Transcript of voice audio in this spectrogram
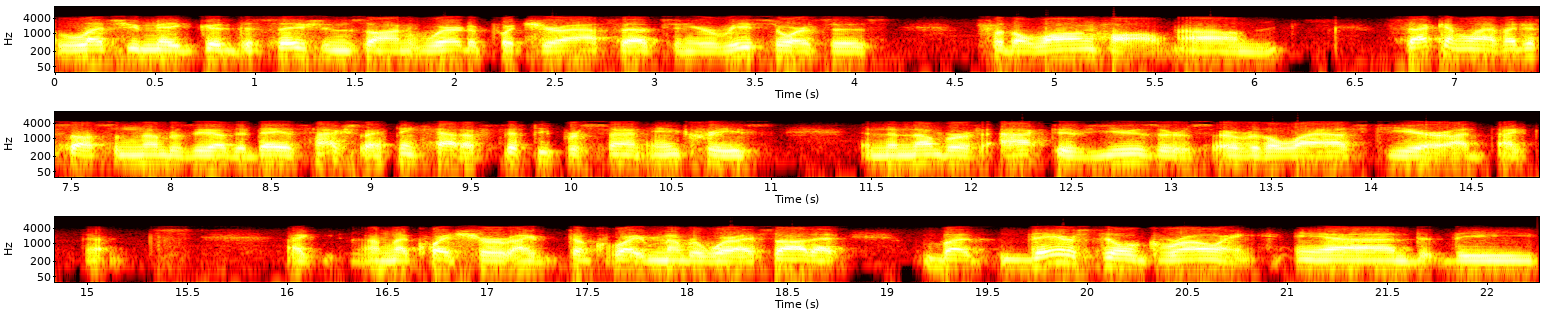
lets you make good decisions on where to put your assets and your resources for the long haul. Um, Second Life, I just saw some numbers the other day. It's actually, I think, had a 50% increase in the number of active users over the last year. I, I, I, I'm not quite sure. I don't quite remember where I saw that, but they're still growing, and the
